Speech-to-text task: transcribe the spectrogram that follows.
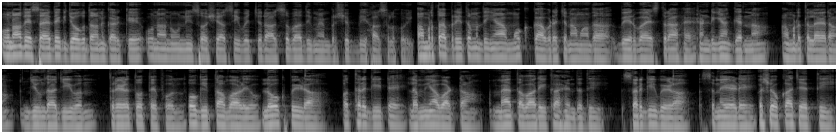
ਉਹਨਾਂ ਦੇ ਸਾਹਿਤਿਕ ਯੋਗਦਾਨ ਕਰਕੇ ਉਹਨਾਂ ਨੂੰ 1986 ਵਿੱਚ ਰਾਜ ਸਭਾ ਦੀ ਮੈਂਬਰਸ਼ਿਪ ਵੀ ਹਾਸਲ ਹੋਈ। ਅੰਮ੍ਰਿਤਾ ਪ੍ਰੀਤਮ ਦੀਆਂ ਮੁੱਖ ਕਾਵਿ ਰਚਨਾਵਾਂ ਦਾ ਵੇਰਵਾ ਇਸ ਤਰ੍ਹਾਂ ਹੈ। ਠੰਡੀਆਂ ਗਿਰਨਾ, ਅੰਮ੍ਰਿਤ ਲਹਿਰਾਂ ਜਿਉਂਦਾ ਜੀਵਨ, ਤਰੇਲ ਤੋਤੇ ਫੁੱਲ, ਉਹ ਗੀਤਾਂ ਵਾਲਿਓ, ਲੋਕ ਪੀੜਾ, ਪੱਥਰ ਗੀਟੇ, ਲੰਮੀਆਂ ਵਾਟਾਂ, ਮੈਂ ਤਵਾਰੀਖਾ ਹਿੰਦ ਦੀ ਸਰਗੀ ਵੇਲਾ, ਸਨੇੜੇ, ਅਸ਼ੋਕਾ ਚੇਤੀ,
